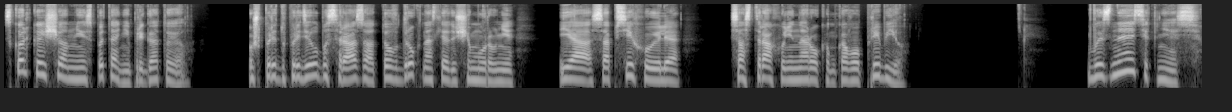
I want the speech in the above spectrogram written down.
сколько еще он мне испытаний приготовил? Уж предупредил бы сразу, а то вдруг на следующем уровне я со психу или со страху ненароком кого прибью. «Вы знаете, князь,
